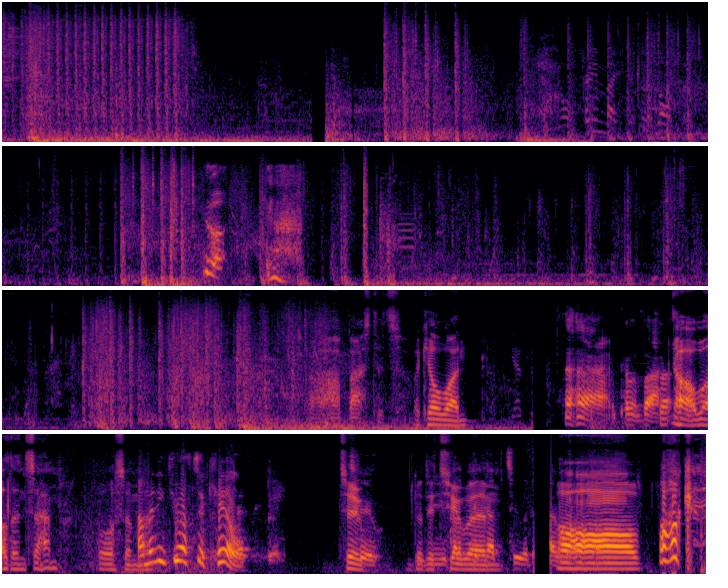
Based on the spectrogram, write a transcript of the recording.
Your teammate is a zombie. Ah, bastards. I killed one. I'm coming back. Oh, well done, Sam. Awesome. How man. many do you have to kill? Two. Two. Got the You two. Um... up two of them. Oh, fuck.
